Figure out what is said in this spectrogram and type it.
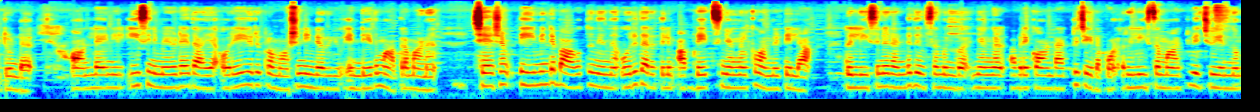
കൊടുത്തിട്ടുണ്ട് ഓൺലൈനിൽ ഈ സിനിമയുടേതായ ഒരേയൊരു പ്രൊമോഷൻ ഇന്റർവ്യൂ എന്റേത് മാത്രമാണ്. ശേഷം ടീമിന്റെ ഭാഗത്തു നിന്ന് ഒരു തരത്തിലും അപ്ഡേറ്റ്സ് ഞങ്ങൾക്ക് വന്നിട്ടില്ല. റിലീസിന് രണ്ട് ദിവസം മുൻപ് ഞങ്ങൾ അവരെ കോൺടാക്ട് ചെയ്തപ്പോൾ റിലീസ് മാറ്റിവെച്ചു എന്നും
